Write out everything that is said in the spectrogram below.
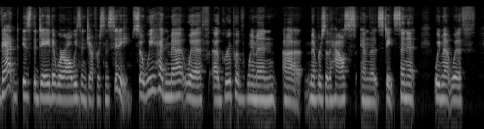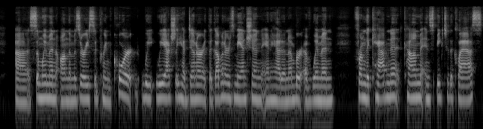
that is the day that we're always in Jefferson City. So we had met with a group of women, uh, members of the House and the state Senate. We met with uh, some women on the Missouri Supreme Court. We we actually had dinner at the governor's mansion and had a number of women from the cabinet come and speak to the class.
